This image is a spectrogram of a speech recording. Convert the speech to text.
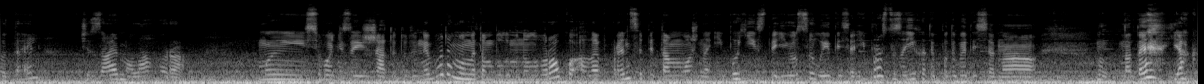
готель Чизай Мала Гора. Ми сьогодні заїжджати туди не будемо. Ми там були минулого року, але в принципі там можна і поїсти, і оселитися, і просто заїхати подивитися на, ну, на те, як,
